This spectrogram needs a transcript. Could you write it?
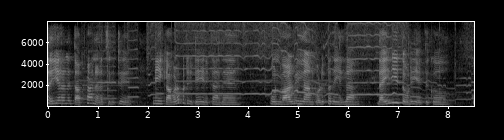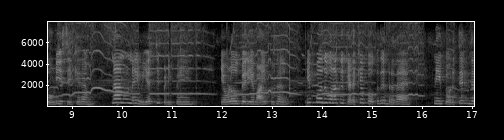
செய்யலைன்னு தப்பாக நினச்சிக்கிட்டு நீ கவலைப்பட்டுக்கிட்டே இருக்காத. உன் வாழ்வில் நான் கொடுப்பதையெல்லாம் தைரியத்தோடு ஏற்றுக்கோ கூடிய சீக்கிரம் நான் உன்னை உயர்த்தி பிடிப்பேன். எவ்வளவு பெரிய வாய்ப்புகள் இப்போது உனக்கு கிடைக்க போகுதுன்றத நீ பொறுத்திருந்து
